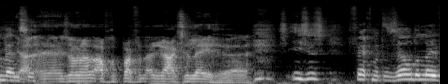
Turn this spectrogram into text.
Irak- mensen. Ja, en zogenaamd afgepakt van het Iraakse leger. eh. Dus ISIS vecht met dezelfde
